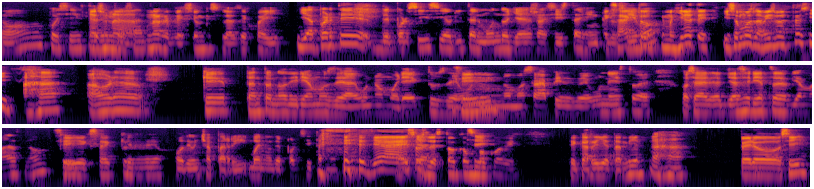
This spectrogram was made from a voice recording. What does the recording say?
No, pues sí, es una, una reflexión que se las dejo ahí. Y aparte, de por sí, si ahorita el mundo ya es racista e inclusivo. Exacto, imagínate, y somos la misma especie. Ajá. Ahora, ¿qué tanto no diríamos de un Homo erectus, de Sí. un Homo sapiens, de un esto? O sea, ya sería todavía más, ¿no? Sí, exacto. Qué feo. O de un chaparrí. Bueno, de por sí también. ya a esos Ya, les toca un sí. poco de, de carrilla también. Ajá. Pero sí,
